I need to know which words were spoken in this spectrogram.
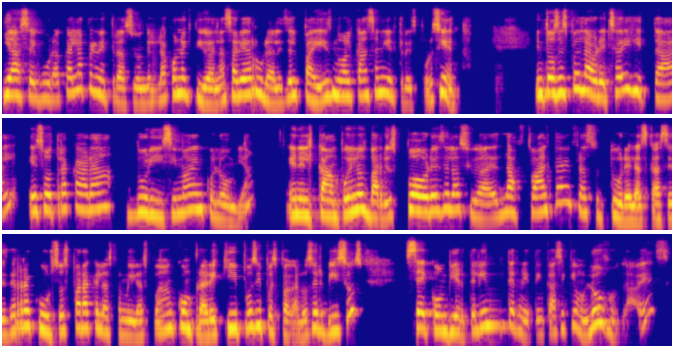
y asegura que la penetración de la conectividad en las áreas rurales del país no alcanza ni el 3%. Entonces, pues la brecha digital es otra cara durísima en Colombia. En el campo en los barrios pobres de las ciudades, la falta de infraestructura y la escasez de recursos para que las familias puedan comprar equipos y pues pagar los servicios, se convierte el Internet en casi que un lujo, ¿sabes?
